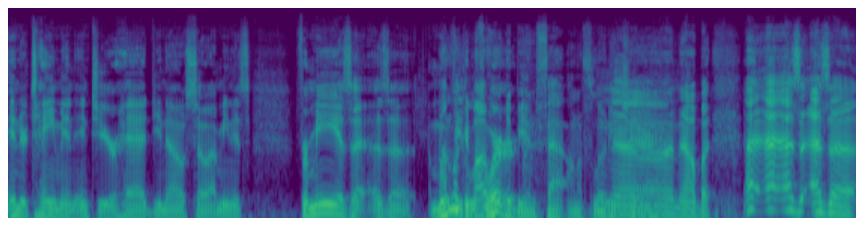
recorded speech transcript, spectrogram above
entertainment into your head. You know, so I mean, it's for me as a as a movie I'm looking lover. forward to being fat on a floaty no, chair. no, but as as a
